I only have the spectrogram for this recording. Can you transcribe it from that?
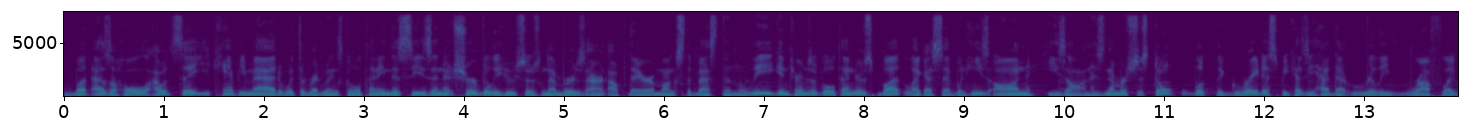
But as a whole, I would say you can't be mad with the Red Wings goaltending this season. Sure, Ville Husso's numbers aren't up there amongst the best in the league in terms of goaltenders, but like I said, when he's on, he's on. His numbers just don't look the greatest because he had that really rough, like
